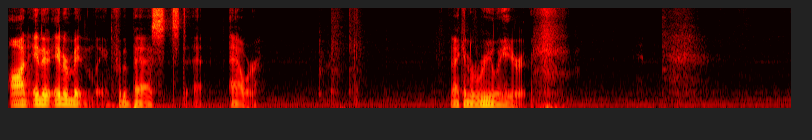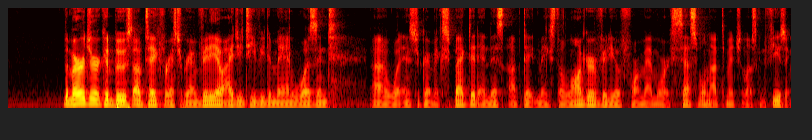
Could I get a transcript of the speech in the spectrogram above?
on inter- intermittently for the past hour. I can really hear it. The merger could boost uptake for Instagram video. IGTV demand wasn't uh, what Instagram expected, and this update makes the longer video format more accessible, not to mention less confusing.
